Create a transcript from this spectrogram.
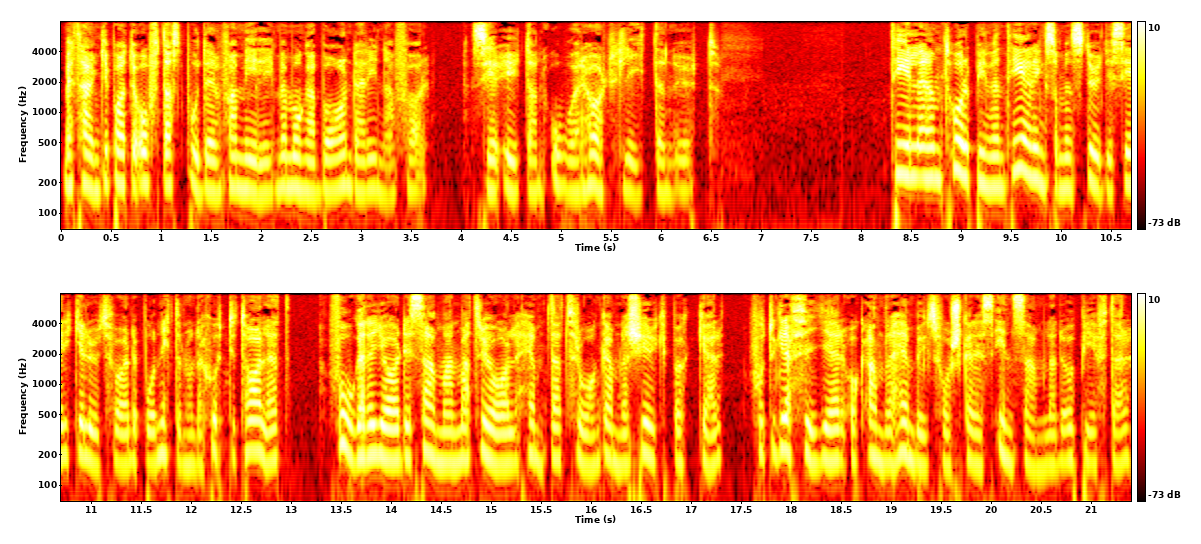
Med tanke på att det oftast bodde en familj med många barn där innanför ser ytan oerhört liten ut. Till en torpinventering som en studiecirkel utförde på 1970-talet fogade Hjördis samman material hämtat från gamla kyrkböcker, fotografier och andra hembygdsforskares insamlade uppgifter.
